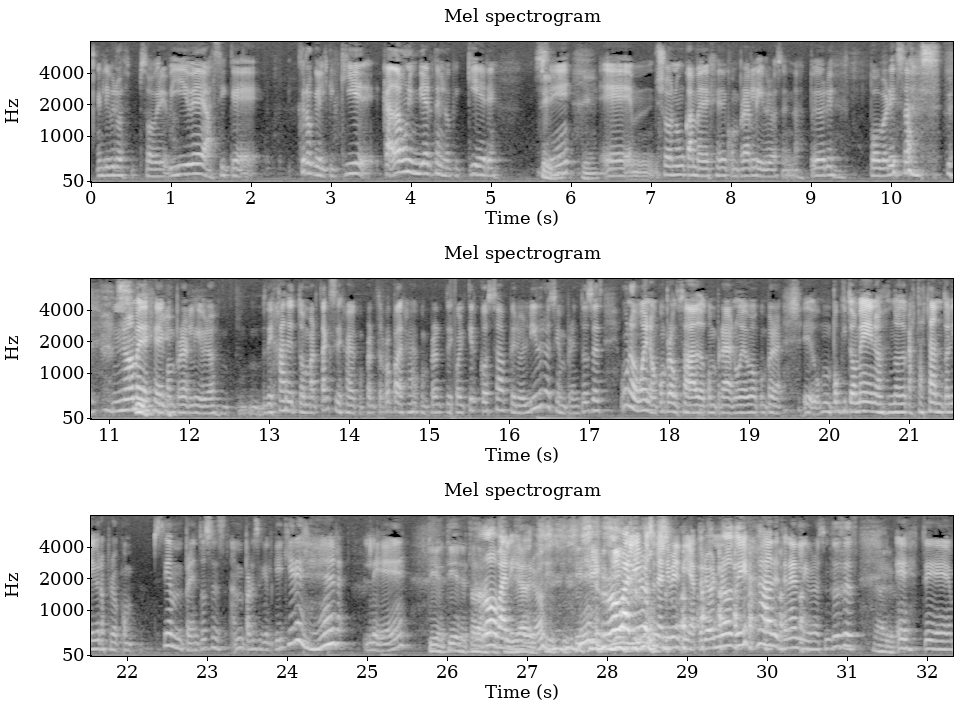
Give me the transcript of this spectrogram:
el libro sobrevive, así que creo que el que quiere, cada uno invierte en lo que quiere. Sí, ¿sí? sí. Eh, yo nunca me dejé de comprar libros en las peores pobrezas. No me dejé de comprar libros. Dejas de tomar taxi, dejas de comprarte ropa, dejas de comprarte cualquier cosa, pero libros siempre. Entonces, uno, bueno, compra usado, compra nuevo, compra eh, un poquito menos, no gastas tanto en libros, pero siempre. Entonces, a mí me parece que el que quiere leer, lee. Tiene, tiene todas las Roba libros. Sí, sí, sí, sí, Roba libros en la librería, pero no deja de tener libros. Entonces, Claro. este,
